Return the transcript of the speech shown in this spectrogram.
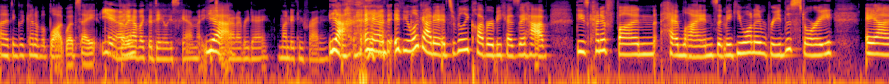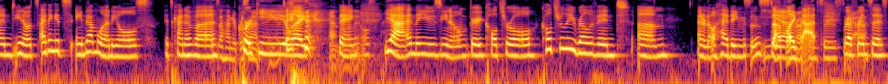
I think, like kind of a blog website. Yeah, they have like the daily Skimm that you can Yeah. check out every day, Monday through Friday. Yeah. And if you look at it, it's really clever because they have these kind of fun headlines that make you want to read the story. And, you know, it's I think it's aimed at millennials. It's kind of a It's 100% quirky like thing. Yeah, and they use, you know, very cultural culturally relevant um I don't know, headings and stuff Yeah, like that references, yeah. references.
